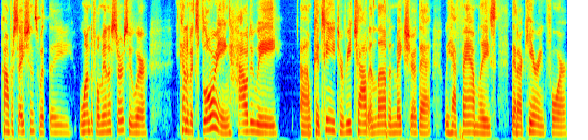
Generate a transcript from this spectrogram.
conversations with the wonderful ministers who were kind of exploring how do we um, continue to reach out and love and make sure that we have families that are caring for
